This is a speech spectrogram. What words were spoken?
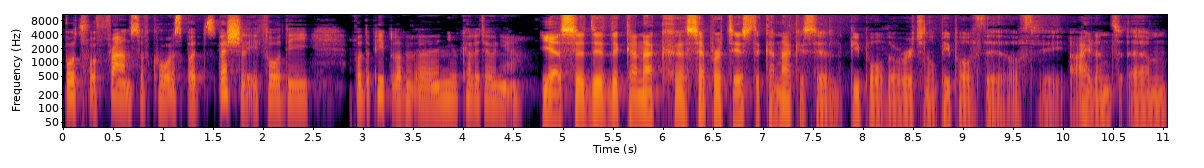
both for France, of course, but especially for the for the people of uh, New Caledonia. Yes, uh, the the Kanak uh, separatists, the Kanak is the people, the original people of the of the island. Um,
